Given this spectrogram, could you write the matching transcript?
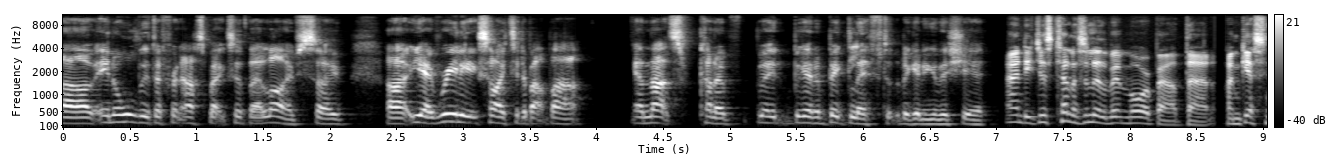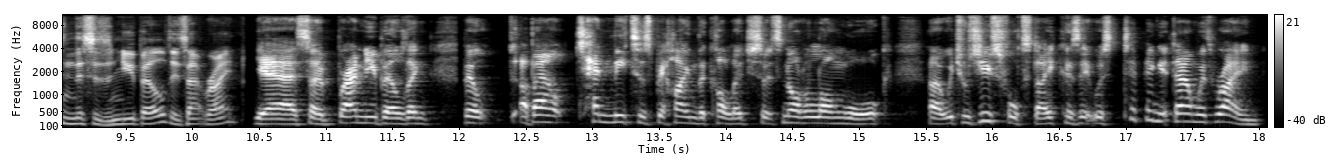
Uh, in all the different aspects of their lives. So, uh, yeah, really excited about that and that's kind of been a big lift at the beginning of this year. Andy, just tell us a little bit more about that. I'm guessing this is a new build, is that right? Yeah, so brand new building, built about 10 metres behind the college, so it's not a long walk, uh, which was useful today because it was tipping it down with rain.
